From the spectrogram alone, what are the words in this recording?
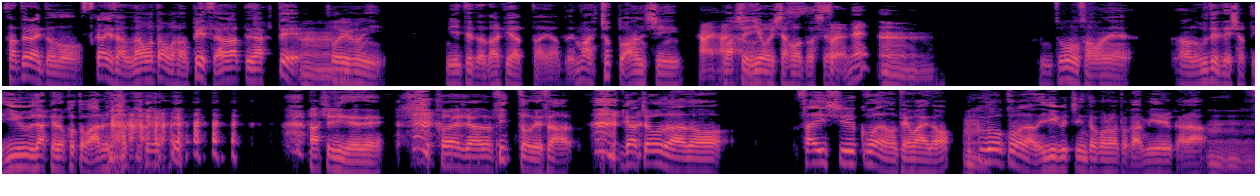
サテライトのスカイさんの生卵さんのペースが上がってなくて、うん。そういう風に見えてただけやったんやって。まあちょっと安心。はいはい。マシン用意した方としてはそうやね。うん。ゾノさんはね、あの、腕でしょって言うだけのことはあるなっていう。走りでね。そうやし、あの、ピットでさ、がちょうどあの、最終コーナーの手前の、うん複合コーナーの入り口のところとか見えるから、うんうん。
